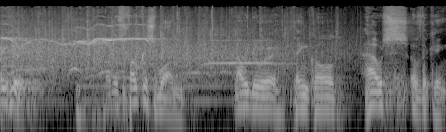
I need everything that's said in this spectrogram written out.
Thank you. That was Focus One. Now we do a thing called House of the King.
